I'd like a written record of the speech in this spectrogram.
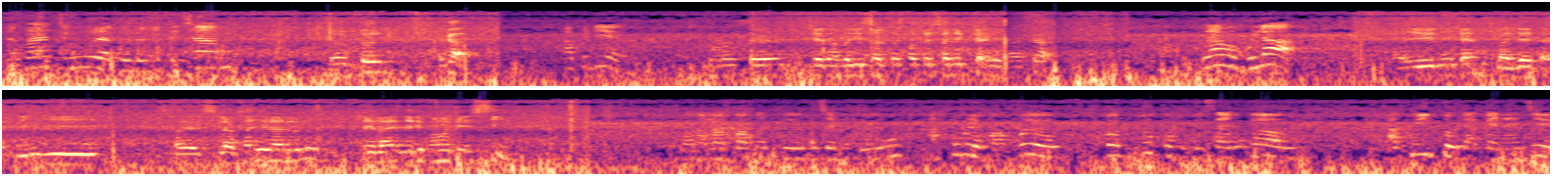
Dah maju lah kodok kita Syam. Betul Kak Apa dia? Aku rasa saya nak bagi satu satu syarikat ni Kak Kenapa pula? Saya ni kan belajar tak tinggi Saya silap saya lah dulu Saya layak jadi pengamal teksi Kalau kau kata macam tu, aku boleh buat apa? Kau tu keputusan kau. Aku ikut takkan aja.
